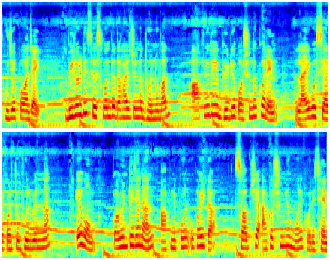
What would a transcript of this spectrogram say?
খুঁজে পাওয়া যায়। ভিডিওটি শেষ পর্যন্ত দেখার জন্য ধন্যবাদ। আপনি যদি এই ভিডিও পছন্দ করেন, লাইক ও শেয়ার করতে ভুলবেন না এবং কমেন্টে জানান আপনি কোন উপায়টা সবচেয়ে আকর্ষণীয় মনে করেছেন।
